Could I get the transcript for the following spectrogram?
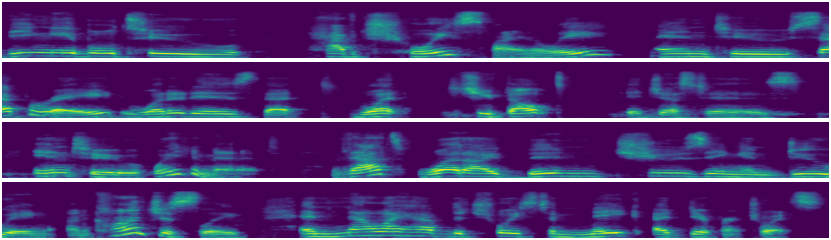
being able to have choice finally and to separate what it is that what she felt it just is into wait a minute that's what I've been choosing and doing unconsciously. And now I have the choice to make a different choice.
